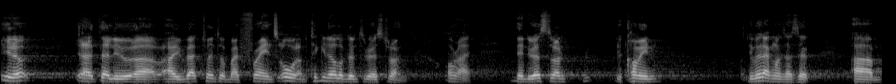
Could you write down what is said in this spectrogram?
you know, I tell you, uh, I invite 20 of my friends. Oh, I'm taking all of them to the restaurant. All right. Then the restaurant they come in. The waiter comes and said, um,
